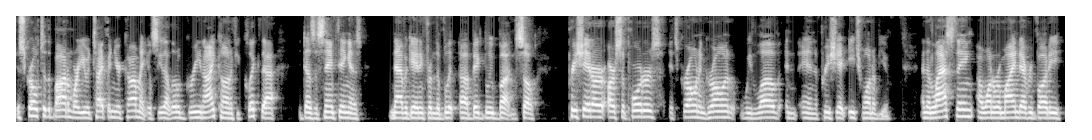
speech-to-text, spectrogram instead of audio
just scroll to the bottom where you would type in your comment. You'll see that little green icon. If you click that, it does the same thing as navigating from the bl- uh, big blue button. So appreciate our, our supporters. It's growing and growing. We love and, and appreciate each one of you. And then last thing I want to remind everybody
